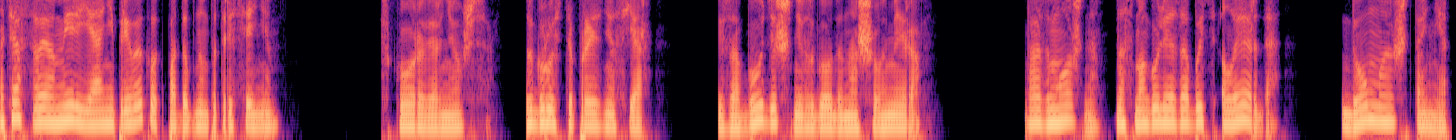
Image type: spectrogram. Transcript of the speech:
Хотя в своем мире я не привыкла к подобным потрясениям. «Скоро вернешься», — с грустью произнес Яр. «И забудешь невзгоды нашего мира». «Возможно, но смогу ли я забыть Лэрда? Думаю, что нет.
